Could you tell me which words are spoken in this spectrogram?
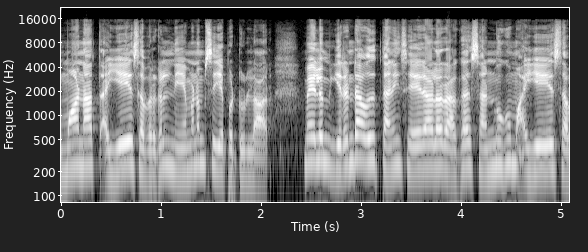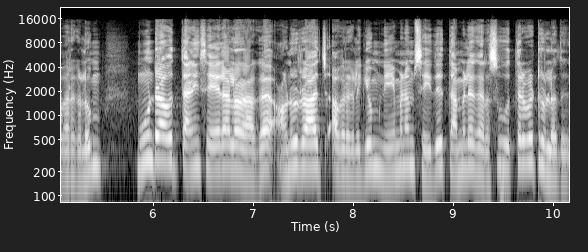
உமாநாத் ஐஏஎஸ் அவர்கள் நியமனம் செய்யப்பட்டுள்ளார். மேலும் இரண்டாவது தனி செயலாளராக சண்முகம் ஐஏஎஸ் அவர்களும் மூன்றாவது தனி செயலாளராக அனுராஜ் அவர்களையும் நியமனம் செய்து தமிழக அரசு உத்தரவிட்டுள்ளது.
